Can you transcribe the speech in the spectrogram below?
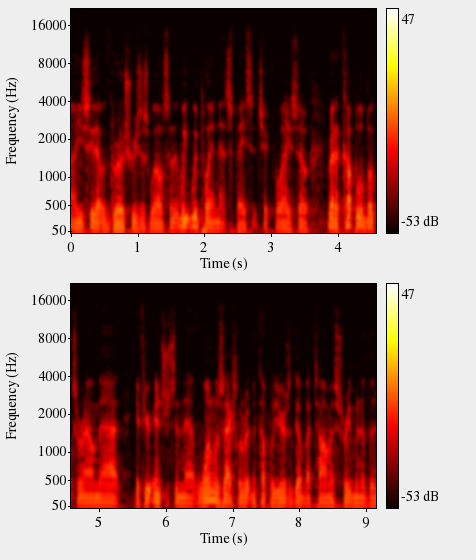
Uh, you see that with groceries as well. So we, we play in that space at Chick fil A. So read a couple of books around that if you're interested in that. One was actually written a couple of years ago by Thomas Friedman of the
